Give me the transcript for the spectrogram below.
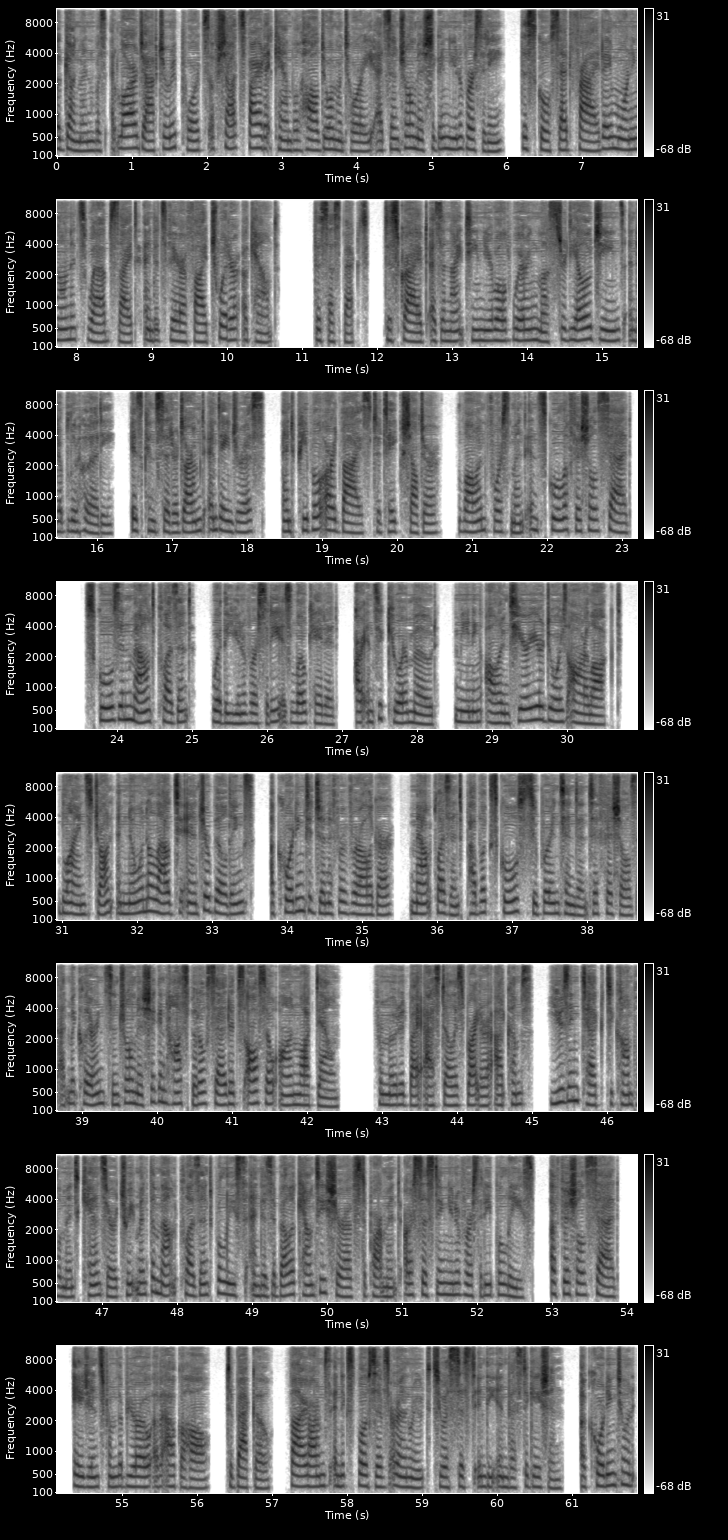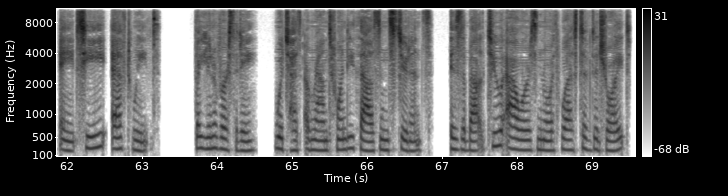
A gunman was at large after reports of shots fired at Campbell Hall Dormitory at Central Michigan University, the school said Friday morning on its website and its verified Twitter account. The suspect, described as a 19-year-old wearing mustard yellow jeans and a blue hoodie, is considered armed and dangerous, and people are advised to take shelter, law enforcement and school officials said. Schools in Mount Pleasant, where the university is located, are in secure mode, meaning all interior doors are locked, blinds drawn and no one allowed to enter buildings, according to Jennifer Verleger, Mount Pleasant Public Schools superintendent officials at McLaren Central Michigan Hospital said it's also on lockdown. Promoted by Astellas Brighter Outcomes, using tech to complement cancer treatment the Mount Pleasant Police and Isabella County Sheriff's Department are assisting university police, officials said. Agents from the Bureau of Alcohol, Tobacco, Firearms and explosives are en route to assist in the investigation, according to an ATF tweet. The university, which has around 20,000 students, is about two hours northwest of Detroit,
